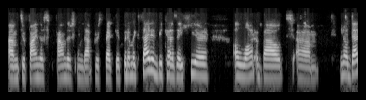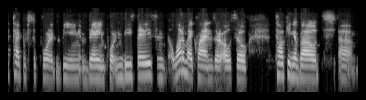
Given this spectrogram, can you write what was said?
um, to find those founders from that perspective. But I'm excited because I hear a lot about um, you know that type of support being very important these days. And a lot of my clients are also talking about um,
